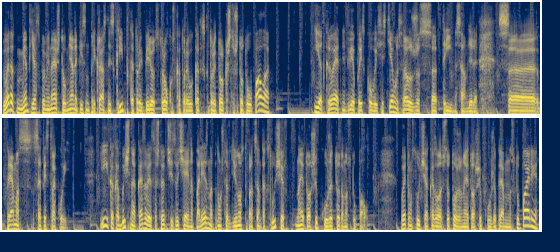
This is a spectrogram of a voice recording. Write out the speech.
В этот момент я вспоминаю, что у меня написан прекрасный скрипт, который берет строку, с которой, с которой только что что-то упало, и открывает мне две поисковые системы сразу же с три, на самом деле, с, прямо с, с этой строкой. И, как обычно, оказывается, что это чрезвычайно полезно, потому что в 90% случаев на эту ошибку уже кто-то наступал. В этом случае оказалось, что тоже на эту ошибку уже прямо наступали,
